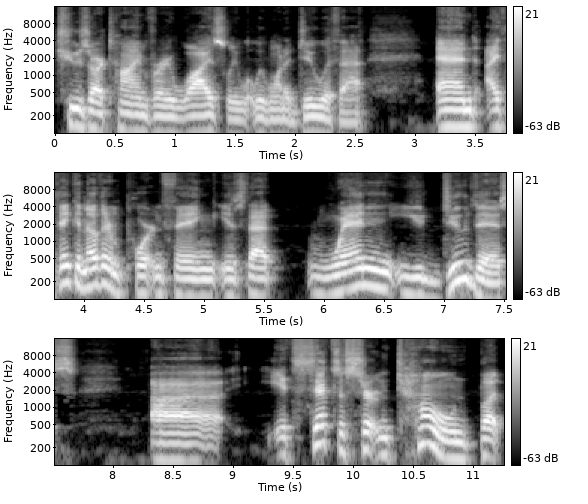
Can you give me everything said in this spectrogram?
choose our time very wisely, what we want to do with that. And I think another important thing is that when you do this, uh, it sets a certain tone. But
